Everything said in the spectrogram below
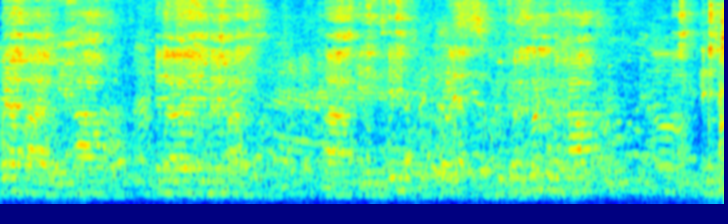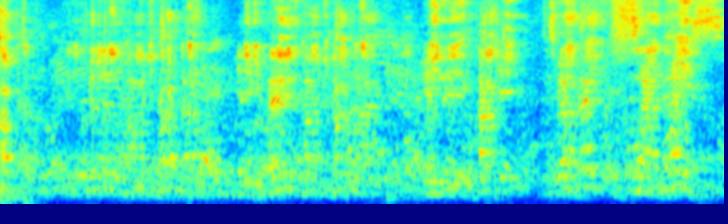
whereby we have NRA members uh, in eight chapter. In Jordan, you have a chapter. In Ukraine, you have a chapter. In Turkey. So we are trying to standardize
